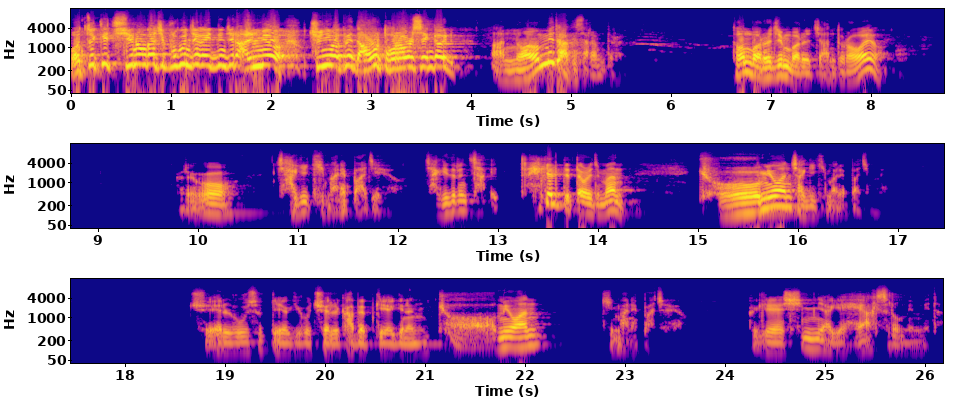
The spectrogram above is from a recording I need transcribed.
어떻게 진홍같이 붉은 죄가 있는지를 알며 주님 앞에 나올 돌아올 생각이 안 나옵니다. 그 사람들은. 더 멀어진 멀어지 안 돌아와요. 그리고 자기 기만에 빠져요. 자기들은 자, 해결됐다고 그러지만 교묘한 자기 기만에 빠집니다. 죄를 우습게 여기고 죄를 가볍게 여기는 교묘한 기만에 빠져요. 그게 심리학의 해악스러움입니다.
